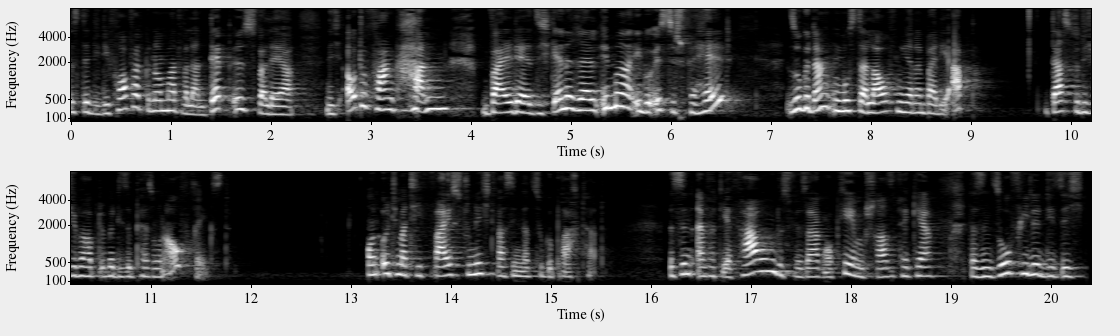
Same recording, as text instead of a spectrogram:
dass der dir die Vorfahrt genommen hat, weil er ein Depp ist, weil er nicht Auto fahren kann, weil der sich generell immer egoistisch verhält. So Gedankenmuster laufen ja dann bei dir ab, dass du dich überhaupt über diese Person aufregst. Und ultimativ weißt du nicht, was ihn dazu gebracht hat. Es sind einfach die Erfahrungen, dass wir sagen, okay, im Straßenverkehr, da sind so viele, die sich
